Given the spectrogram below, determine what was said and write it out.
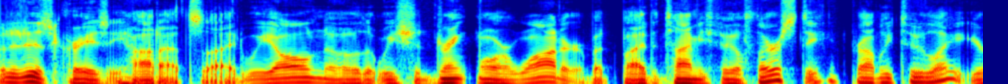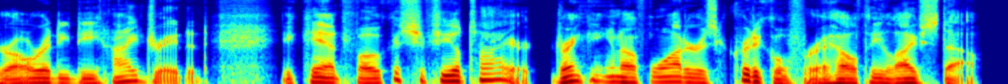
But it is crazy hot outside. We all know that we should drink more water, but by the time you feel thirsty, probably too late. You're already dehydrated. You can't focus, you feel tired. Drinking enough water is critical for a healthy lifestyle.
